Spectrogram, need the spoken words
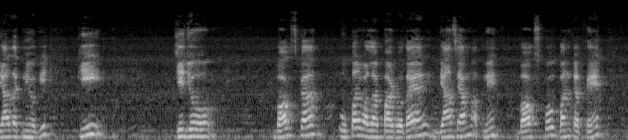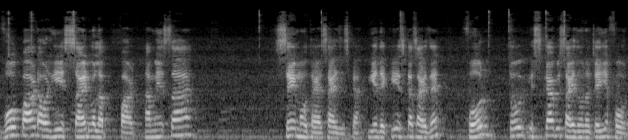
याद रखनी होगी कि ये जो बॉक्स का ऊपर वाला पार्ट होता है जहाँ से हम अपने बॉक्स को बंद करते हैं। वो पार्ट और ये साइड वाला पार्ट हमेशा सेम होता है साइज़ इसका। ये देखिए, इसका साइज़ है फोर तो इसका भी साइज़ होना चाहिए फोर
